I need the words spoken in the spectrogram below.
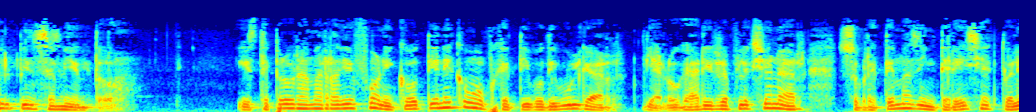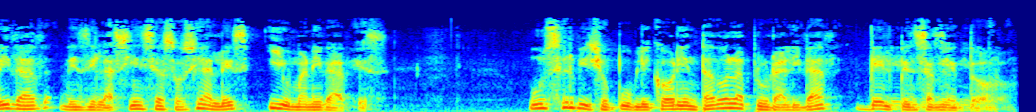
Del Pensamiento. Este programa radiofónico tiene como objetivo divulgar, dialogar y reflexionar sobre temas de interés y actualidad desde las ciencias sociales y humanidades. Un servicio público orientado a la pluralidad del pensamiento.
